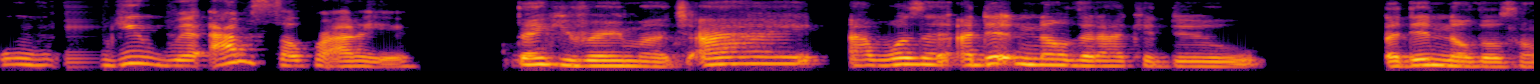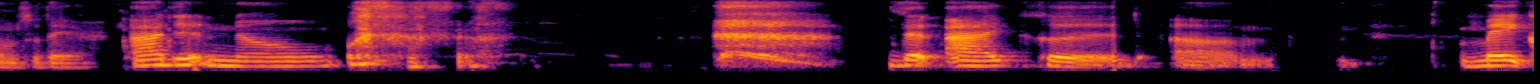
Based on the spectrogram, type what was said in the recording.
you, I'm so proud of you. Thank you very much. I I wasn't I didn't know that I could do I didn't know those homes were there. I didn't know that I could um, make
